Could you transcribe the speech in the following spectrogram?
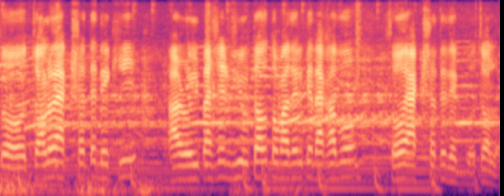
সো চলো একসাথে দেখি, আর ওই পাশের ভিউটাও তোমাদেরকে দেখাবো। সো একসাথে দেখব, চলো।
